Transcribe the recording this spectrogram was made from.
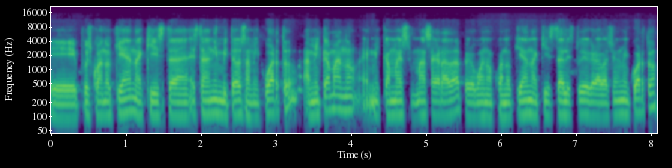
Eh, pues cuando quieran, aquí está, están invitados a mi cuarto, a mi cama no, eh, mi cama es más sagrada, pero bueno, cuando quieran, aquí está el estudio de grabación en mi cuarto.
